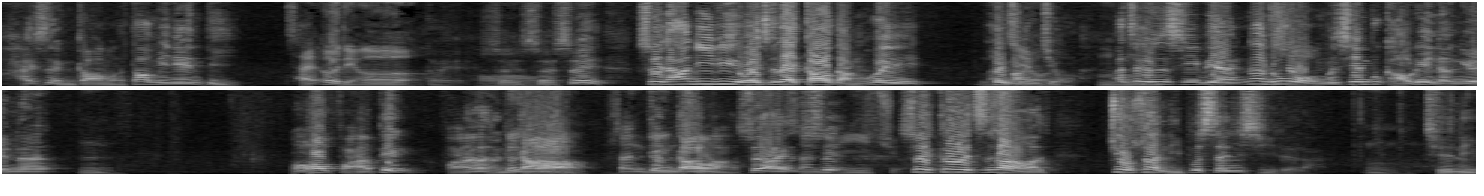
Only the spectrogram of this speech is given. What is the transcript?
还是很高嘛？到明年底。才二点二二，对，所以所以所以所以它利率维持在高档会会蛮久。那这个是 CPI，那如果我们先不考虑能源呢？嗯，哦，反而变反而很高啊，三更高嘛，所以还三点一九。所以各位知道啊，就算你不升息的啦，嗯，其实你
